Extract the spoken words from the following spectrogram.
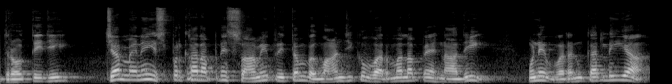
द्रौपदी जी, जब मैंने इस प्रकार अपने स्वामी प्रीतम भगवान जी को वरमाला पहना दी, उन्हें वरण कर लिया,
